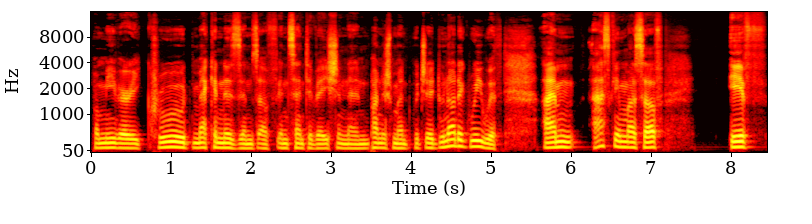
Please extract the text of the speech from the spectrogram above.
for me very crude mechanisms of incentivation and punishment which i do not agree with. I'm asking myself if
